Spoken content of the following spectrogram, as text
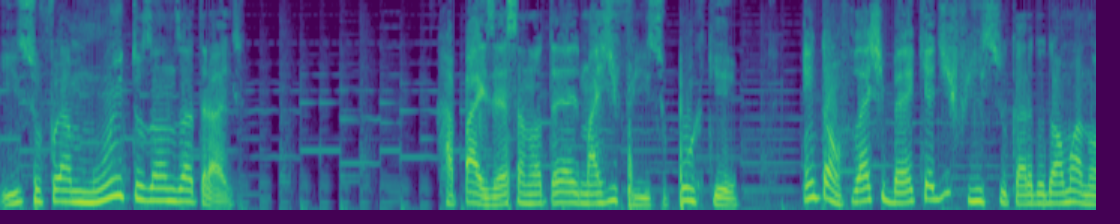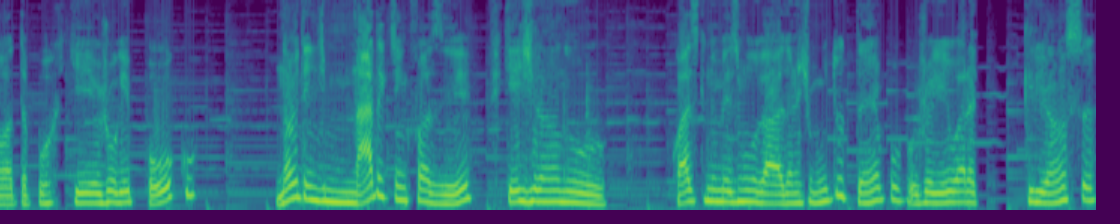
Isso foi há muitos anos atrás. Rapaz, essa nota é mais difícil. Por quê? Então, flashback é difícil, cara, de eu dar uma nota, porque eu joguei pouco, não entendi nada que tinha que fazer, fiquei girando quase que no mesmo lugar durante muito tempo. Eu joguei, eu era criança.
